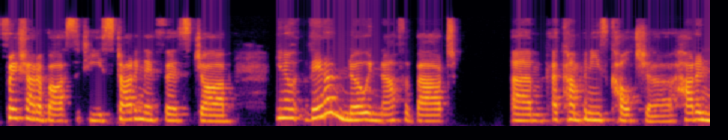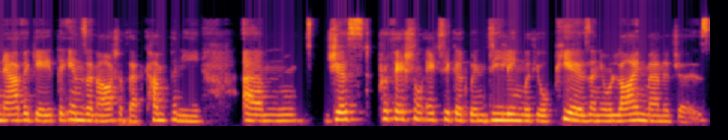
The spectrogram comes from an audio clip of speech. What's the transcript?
fresh out of varsity, starting their first job, you know, they don't know enough about um, a company's culture, how to navigate the ins and outs of that company, um, just professional etiquette when dealing with your peers and your line managers.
